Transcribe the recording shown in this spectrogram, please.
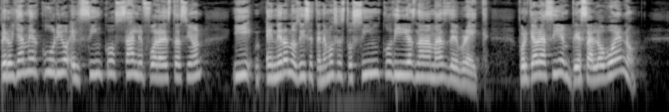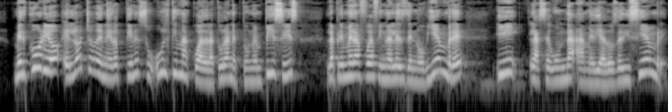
pero ya Mercurio el 5 sale fuera de estación y enero nos dice, tenemos estos cinco días nada más de break porque ahora sí empieza lo bueno. Mercurio, el 8 de enero, tiene su última cuadratura Neptuno en Pisces. La primera fue a finales de noviembre y la segunda a mediados de diciembre.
